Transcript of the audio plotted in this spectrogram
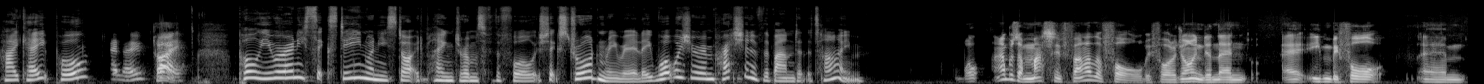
Hi, Kate. Paul. Hello. Hi. Paul, you were only 16 when you started playing drums for The Fall, which is extraordinary, really. What was your impression of the band at the time? Well, I was a massive fan of The Fall before I joined, and then uh, even before um,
